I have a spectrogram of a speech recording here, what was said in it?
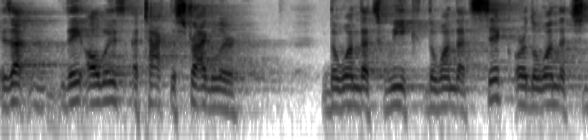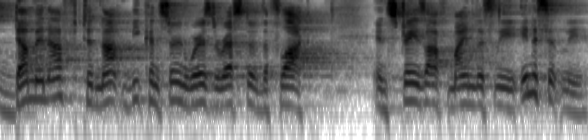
is that they always attack the straggler, the one that's weak, the one that's sick, or the one that's dumb enough to not be concerned where's the rest of the flock and strays off mindlessly, innocently.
